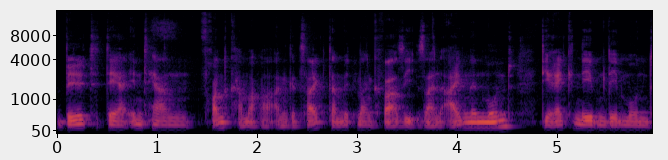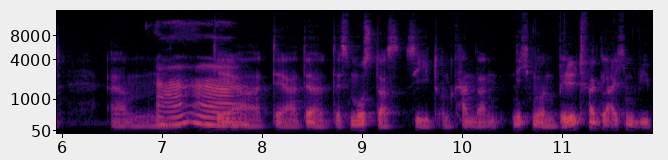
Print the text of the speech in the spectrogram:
Bild der internen Frontkamera angezeigt, damit man quasi seinen eigenen Mund direkt neben dem Mund ähm, ah. der, der, der, des Musters sieht und kann dann nicht nur ein Bild vergleichen, wie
